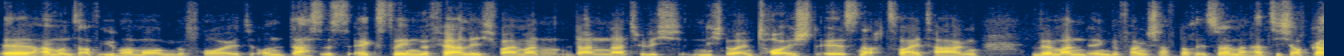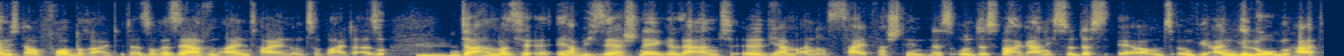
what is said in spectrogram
äh, haben uns auf übermorgen gefreut. Und das ist extrem gefährlich, weil man dann natürlich nicht nur enttäuscht ist nach zwei Tagen, wenn man in Gefangenschaft noch ist, sondern man hat sich auch gar nicht darauf vorbereitet, also Reserven einteilen und so weiter. Also Mhm. da habe ich sehr schnell gelernt, äh, die haben ein anderes Zeitverständnis und es war gar nicht so, dass er uns irgendwie angelogen hat.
